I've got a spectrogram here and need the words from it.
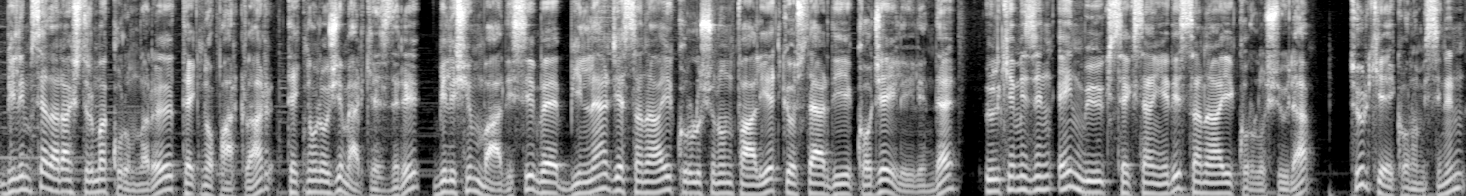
bilimsel araştırma kurumları, teknoparklar, teknoloji merkezleri, bilişim vadisi ve binlerce sanayi kuruluşunun faaliyet gösterdiği Kocaeli ilinde, ülkemizin en büyük 87 sanayi kuruluşuyla Türkiye ekonomisinin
